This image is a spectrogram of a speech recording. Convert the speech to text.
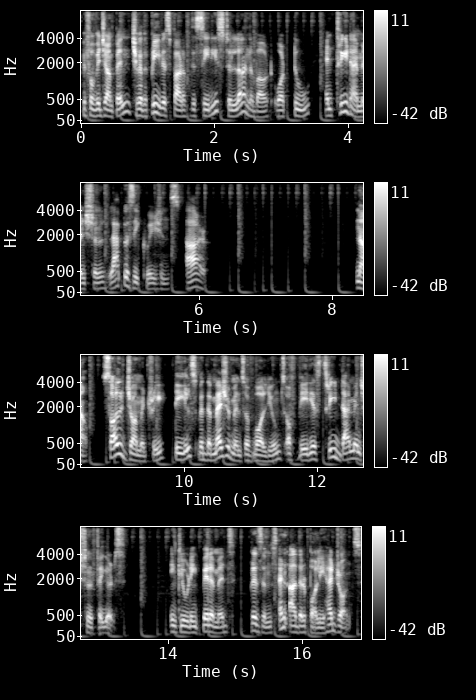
Before we jump in, check out the previous part of this series to learn about what two and three-dimensional Laplace equations are. Now, solid geometry deals with the measurements of volumes of various three-dimensional figures, including pyramids, prisms, and other polyhedrons.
